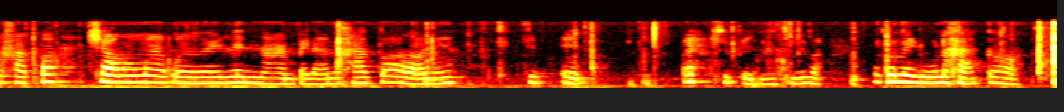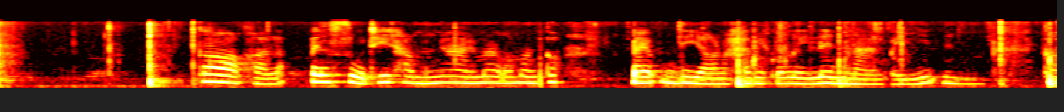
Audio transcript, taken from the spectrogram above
นะคะก็ชอบมากๆเลยเล่นนานไปแล้วนะคะ ก็อันนี้สิบเอ็ดเอ้ยสิบเอ็ดนาทีหรือเปล่าก็ไม่รู้นะคะก็ ก็ค่ะละเป็นสูตรที่ทำง่ายมากแล้วมันก็แป๊บเดียวนะคะพี่ก็เลยเล่นนานไปนิดนึงก็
